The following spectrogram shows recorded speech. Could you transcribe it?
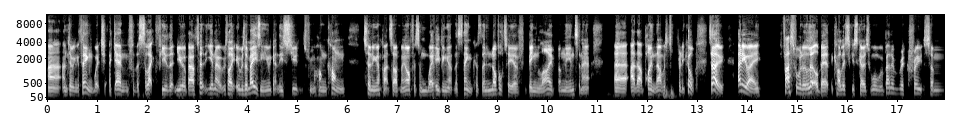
uh, and doing a thing, which again, for the select few that knew about it, you know, it was like, it was amazing. You were getting these students from Hong Kong turning up outside my office and waving at this thing because the novelty of being live on the internet uh, at that point. That was pretty cool. So anyway, fast forward a little bit, the college just goes, well, we better recruit some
